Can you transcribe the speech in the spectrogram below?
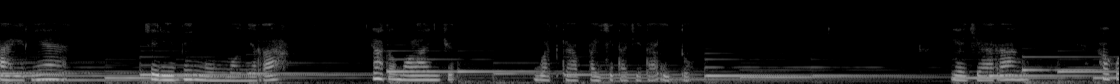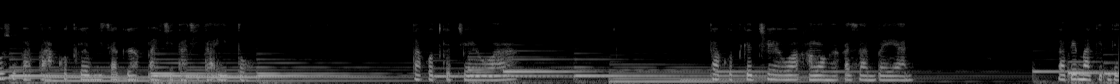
Akhirnya jadi bingung mau nyerah atau mau lanjut buat gapai cita-cita itu. Gak jarang, aku suka takut gak bisa gapai cita-cita itu. Takut kecewa, takut kecewa kalau gak kesampaian. Tapi makin ke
